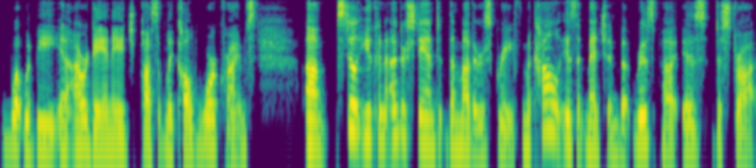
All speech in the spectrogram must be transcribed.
what would be in our day and age possibly called war crimes. Um, still, you can understand the mother's grief. Michal isn't mentioned, but Rizpah is distraught.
